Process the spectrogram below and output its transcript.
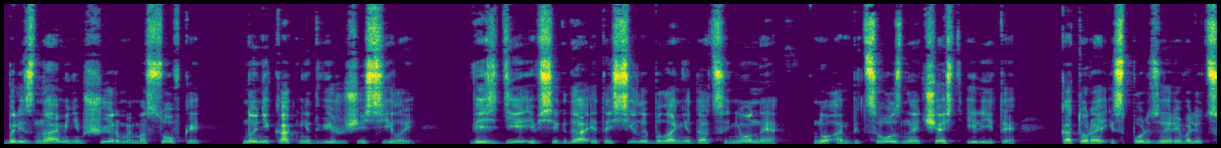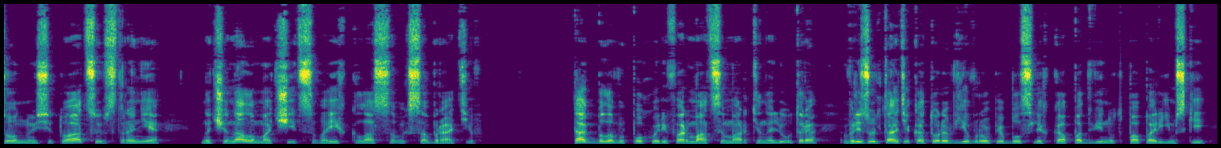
были знаменем, ширмой, массовкой, но никак не движущей силой. Везде и всегда этой силой была недооцененная, но амбициозная часть элиты, которая, используя революционную ситуацию в стране, начинала мочить своих классовых собратьев. Так было в эпоху реформации Мартина Лютера, в результате которой в Европе был слегка подвинут Папа Римский,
